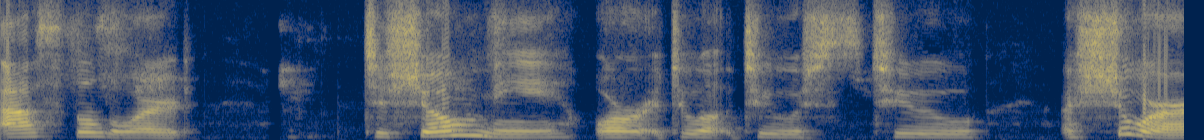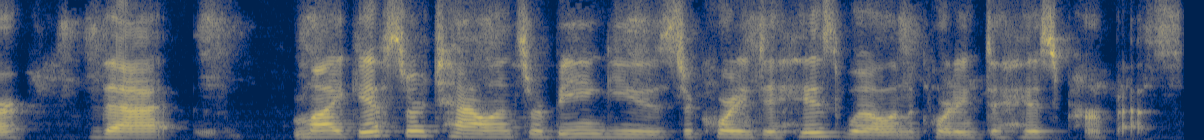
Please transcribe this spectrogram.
ask the Lord to show me or to to to assure that my gifts or talents are being used according to his will and according to his purpose.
